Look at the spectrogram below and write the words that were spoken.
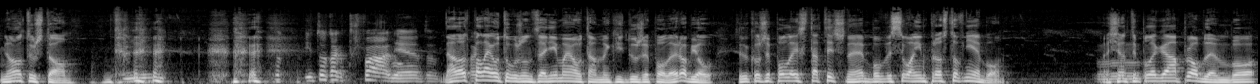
No otóż to. I, I, to tak trwa, nie? To, no ale odpalają to urządzenie, mają tam jakieś duże pole, robią. Tylko, że pole jest statyczne, bo wysyła im prosto w niebo. Właśnie na tym polega problem, bo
